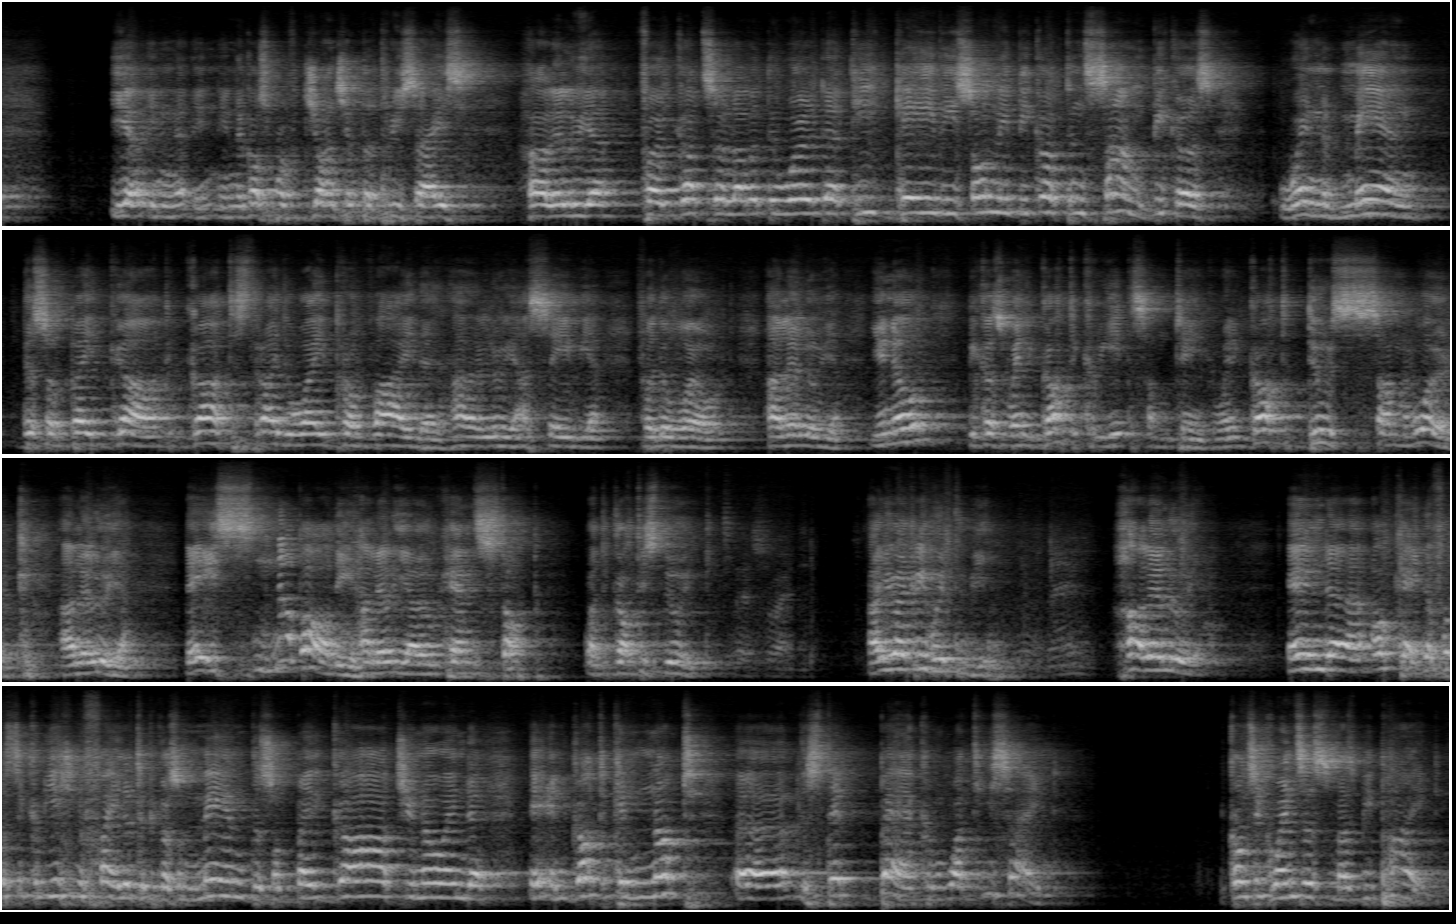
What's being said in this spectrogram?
here in, in, in the Gospel of John, chapter 3 says, Hallelujah. For God so loved the world that he gave his only begotten Son, because when man disobeyed God, God straight away provided, hallelujah, a Savior for the world. Hallelujah. You know, because when God creates something, when God does some work, hallelujah, there is nobody, hallelujah, who can stop what God is doing. That's right. Are you agree with me? Hallelujah. And uh, okay, the first creation failed because man disobeyed God, you know, and, uh, and God cannot uh, step back on what He said. The consequences must be paid.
